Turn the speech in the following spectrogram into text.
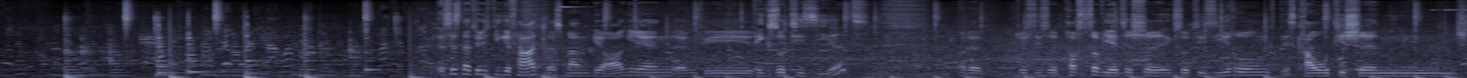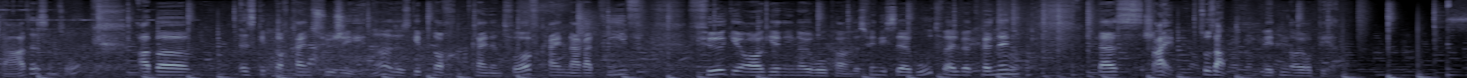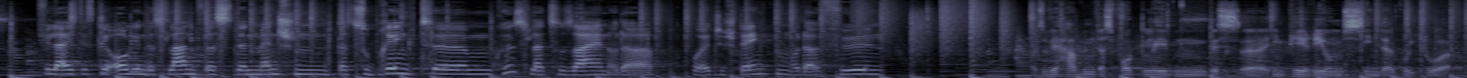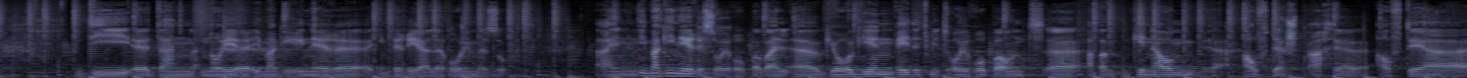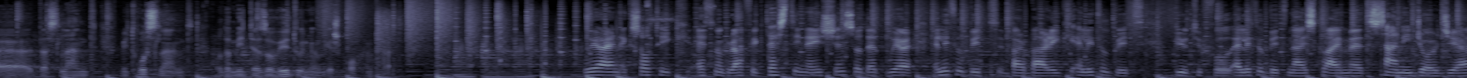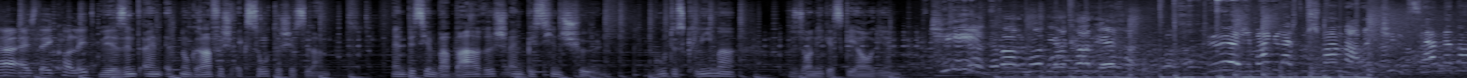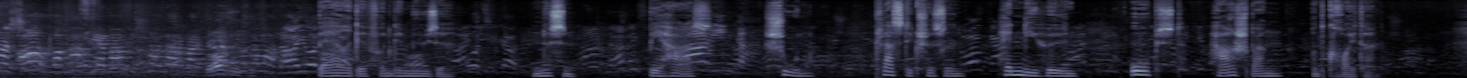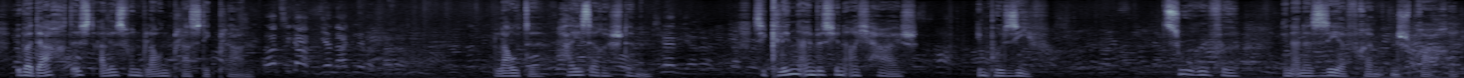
Es ist natürlich die Gefahr, dass man Georgien irgendwie exotisiert oder durch diese postsowjetische Exotisierung des chaotischen Staates und so. Aber es gibt noch kein Sujet, ne? also es gibt noch keinen Entwurf, kein Narrativ für Georgien in Europa. Und das finde ich sehr gut, weil wir können das schreiben, zusammen mit den Europäern. Vielleicht ist Georgien das Land, das den Menschen dazu bringt, ähm, Künstler zu sein oder poetisch denken oder fühlen. Also wir haben das Fortleben des äh, Imperiums in der Kultur, die äh, dann neue imaginäre imperiale Räume sucht. Ein imaginäres Europa, weil äh, Georgien redet mit Europa und äh, aber genau äh, auf der Sprache, auf der äh, das Land mit Russland oder mit der Sowjetunion gesprochen hat. We are an exotic ethnographic destination, so that we are a little bit barbaric, a little bit beautiful, a little bit nice climate, sunny Georgia, as they call it. Wir sind ein ethnografisch exotisches Land. Ein bisschen barbarisch, ein bisschen schön. Gutes Klima, sonniges Georgien. Berge von Gemüse, Nüssen, BHs, Schuhen, Plastikschüsseln, Handyhüllen, Obst, Haarspangen und Kräutern. Überdacht ist alles von blauen Plastikplanen. Laute, heisere Stimmen. Sie klingen ein bisschen archaisch, impulsiv. Zurufe in einer sehr fremden Sprache.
